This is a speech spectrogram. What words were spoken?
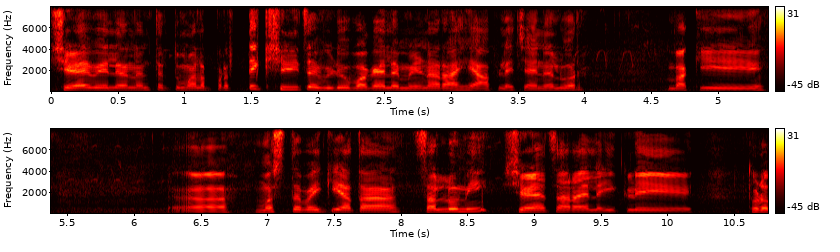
शेळ्या वेल्यानंतर तुम्हाला प्रत्येक शेळीचा व्हिडिओ बघायला मिळणार आहे आपल्या चॅनलवर. बाकी मस्तपैकी आता चाललो मी. शेळ्या चारायला इकडे थोडं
